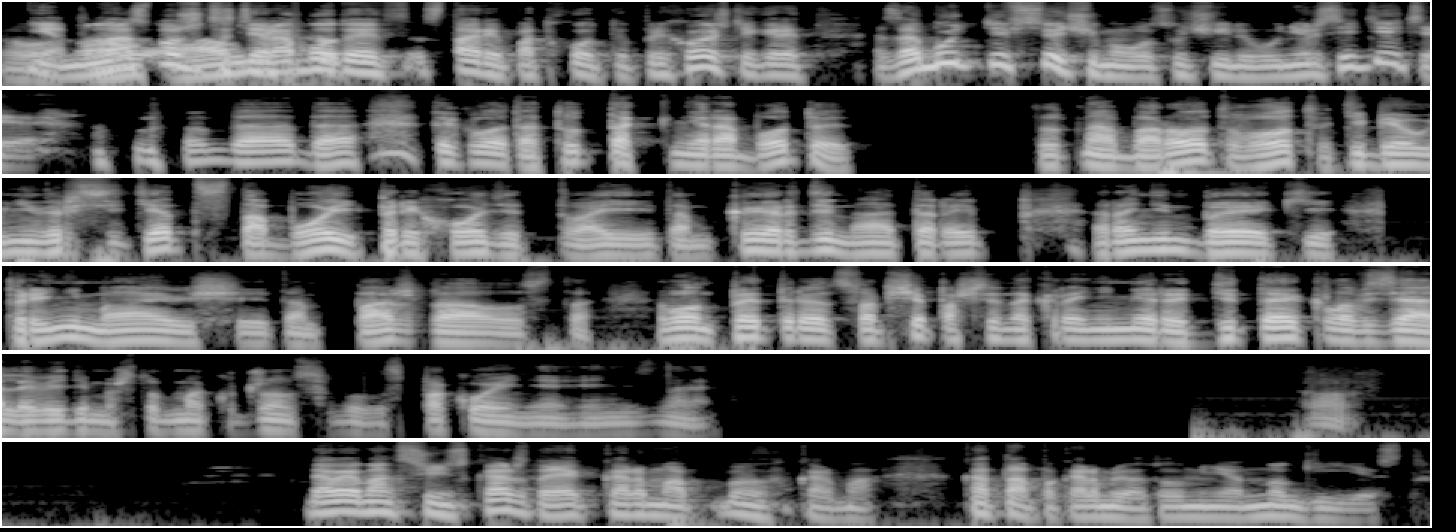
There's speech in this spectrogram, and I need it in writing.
Не, Вот, ну у а нас у- тоже, а кстати, работает старый подход. Ты приходишь, тебе говорят, забудьте все, чему вас учили в университете. Ну да, да. Так вот, а тут так не работает. Тут наоборот, вот у тебя университет с тобой приходит, твои там координаторы, раннинбеки, принимающие, там, пожалуйста. Вон, Патриотс вообще пошли на крайней меры, Дитекла взяли, видимо, чтобы Маку Джонсу было спокойнее, я не знаю. Вот. Давай Макс что-нибудь скажет, а я корма, ну, корма, кота покормлю, а то у меня ноги ест.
